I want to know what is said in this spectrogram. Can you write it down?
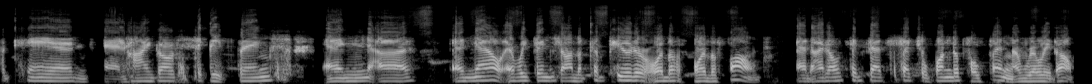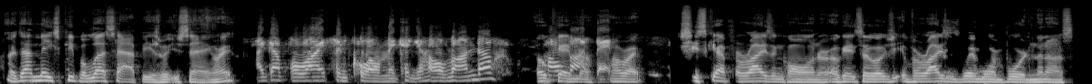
the can and hide go seek things, and uh, and now everything's on the computer or the or the phone. And I don't think that's such a wonderful thing. I really don't. Right, that makes people less happy, is what you're saying, right? I got Verizon calling me. Can you hold on, though? Okay, Hold on. All right. She's got Verizon calling her. Okay, so oh, she- Verizon's way more important than us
